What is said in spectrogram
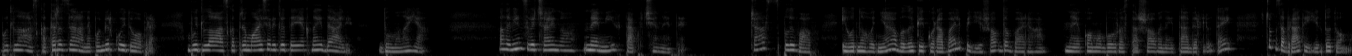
Будь ласка, Тарзане, поміркуй добре, будь ласка, тримайся від людей якнайдалі, думала я. Але він, звичайно, не міг так вчинити. Час спливав, і одного дня великий корабель підійшов до берега, на якому був розташований табір людей, щоб забрати їх додому.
